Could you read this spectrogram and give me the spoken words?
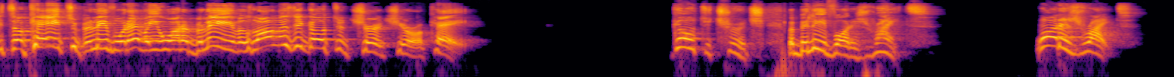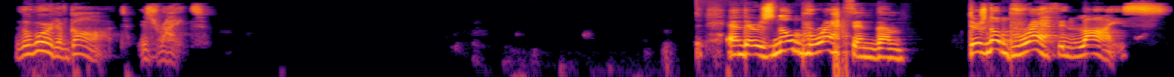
It's okay to believe whatever you want to believe. As long as you go to church, you're okay. Go to church, but believe what is right. What is right? The Word of God is right. and there is no breath in them. There's no breath in lies.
